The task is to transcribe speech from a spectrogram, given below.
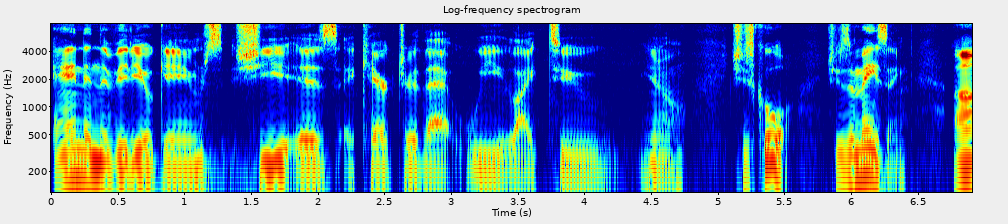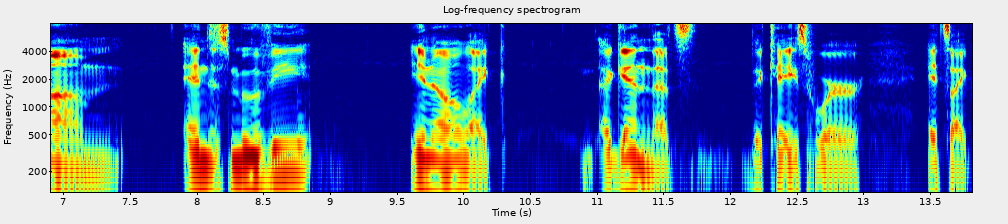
and in the video games, she is a character that we like to, you know, she's cool. She's amazing. Um, in this movie, you know, like again, that's the case where it's like,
